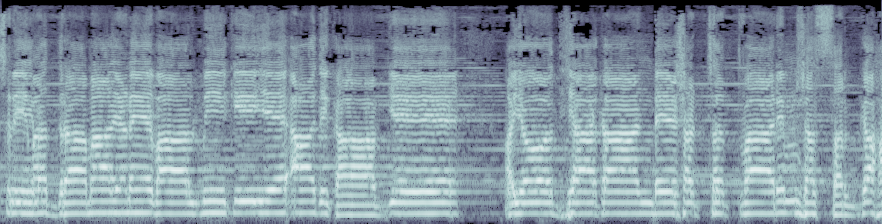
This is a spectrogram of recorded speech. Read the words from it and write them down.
श्रीमद् रामायणे वाल्मीकीये आदिकाव्ये अयोध्याकाण्डे षट्चत्वारिंशः सर्गः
